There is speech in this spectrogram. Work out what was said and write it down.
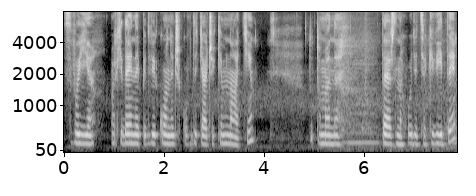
своє орхідейне підвіконечко в дитячій кімнаті. Тут у мене теж знаходяться квіти,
